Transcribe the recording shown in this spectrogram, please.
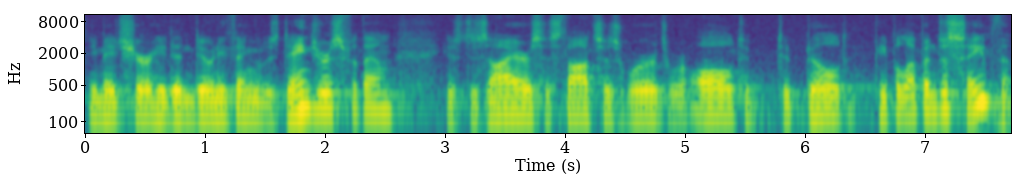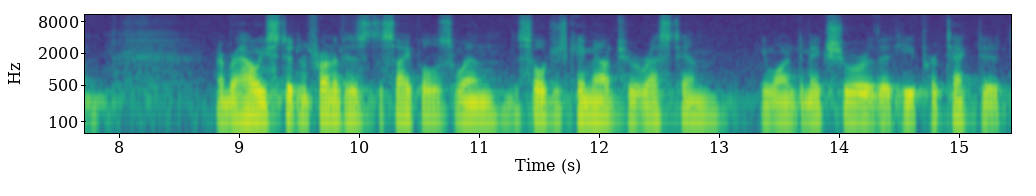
He made sure he didn't do anything that was dangerous for them. His desires, his thoughts, his words were all to, to build people up and to save them. Remember how he stood in front of his disciples when the soldiers came out to arrest him? He wanted to make sure that he protected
